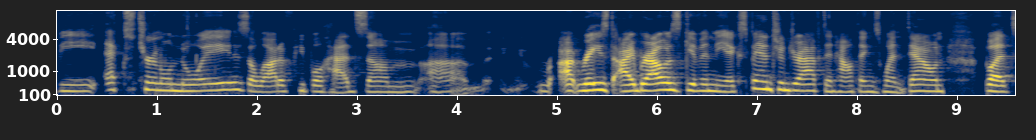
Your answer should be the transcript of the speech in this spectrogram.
the external noise, a lot of people had some um, uh, raised eyebrows given the expansion draft and how things went down. But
